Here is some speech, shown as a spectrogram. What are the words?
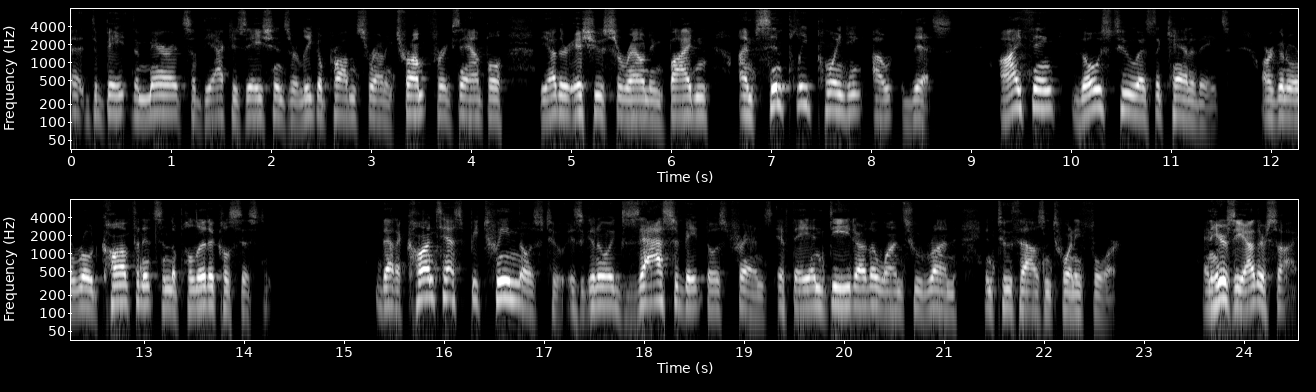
uh, debate the merits of the accusations or legal problems surrounding Trump, for example, the other issues surrounding Biden. I'm simply pointing out this. I think those two, as the candidates, are going to erode confidence in the political system that a contest between those two is going to exacerbate those trends if they indeed are the ones who run in 2024. And here's the other side.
